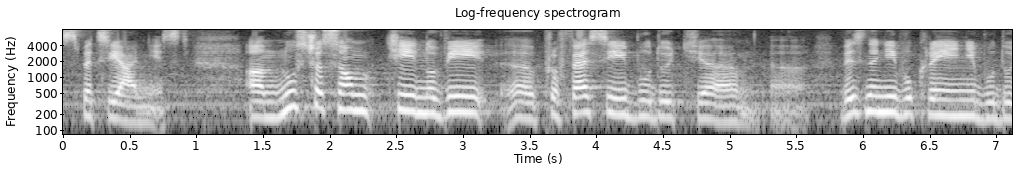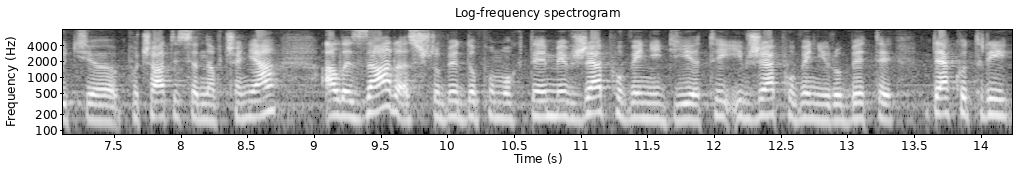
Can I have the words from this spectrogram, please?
спеціальність. Ну, з часом ті нові е, професії будуть е, е, визнані в Україні, будуть початися навчання. Але зараз, щоб допомогти, ми вже повинні діяти і вже повинні робити декотрі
